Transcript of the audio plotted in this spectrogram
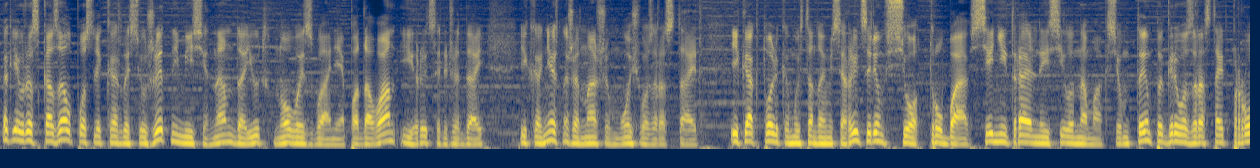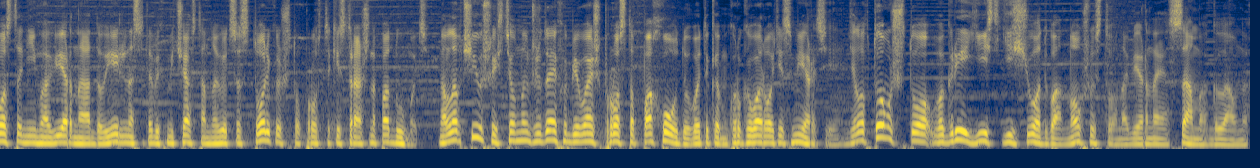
Как я уже сказал, после каждой сюжетной миссии нам дают новое звание – подаван и рыцарь-джедай. И, конечно же, наша мощь возрастает. И как только мы становимся рыцарем, все, труба, все нейтральные силы на максимум. Темп игры возрастает просто неимоверно, а дуэли на световых мечах становится столько, что просто-таки страшно подумать. Наловчившись, темных джедаев убиваешь просто по ходу в этом круговороте смерти. Дело в том, что в игре есть еще два новшества, наверное, самых главных.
